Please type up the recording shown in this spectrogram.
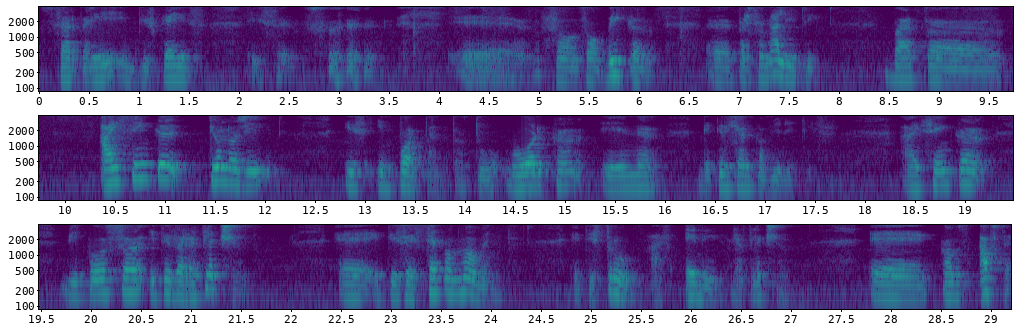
Certainly, in this case, is so so big personality, but I think uh, theology is important to work uh, in uh, the Christian communities. I think uh, because it is a reflection, it is a second moment. It is true, as any reflection comes after,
